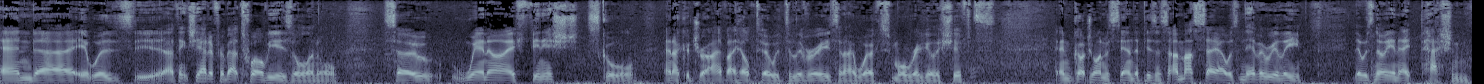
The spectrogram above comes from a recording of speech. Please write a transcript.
and uh, it was I think she had it for about twelve years all in all. So when I finished school and I could drive, I helped her with deliveries, and I worked more regular shifts, and got to understand the business. I must say, I was never really there was no innate passion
